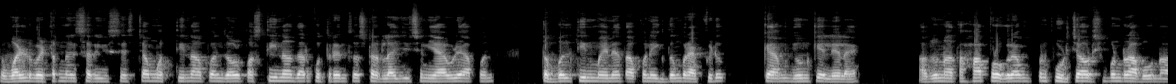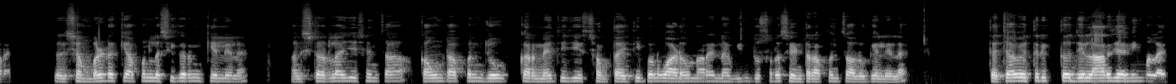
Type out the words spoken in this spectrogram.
तर वर्ल्ड वेटरनरी सर्व्हिसेसच्या मदतीनं आपण जवळपास तीन हजार कुत्र्यांचं स्टरलायझेशन यावेळी आपण तब्बल तीन महिन्यात आपण एकदम रॅपिड कॅम्प घेऊन केलेला आहे. अजून आता हा प्रोग्राम पण पुढच्या वर्षी पण राबवणार आहे. तर शंभर टक्के आपण लसीकरण केलेलं आहे. आणि स्टरलायझेशनचा काउंट आपण जो करण्याची जी क्षमता आहे ती पण वाढवणार आहे. नवीन दुसरं सेंटर आपण चालू केलेलं आहे. त्याच्या व्यतिरिक्त जे लार्ज ॲनिमल आहेत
